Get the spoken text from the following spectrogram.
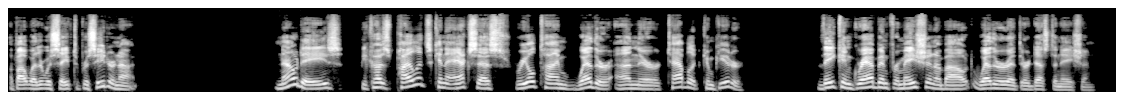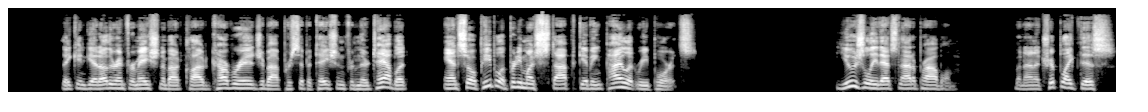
about whether it was safe to proceed or not. Nowadays, because pilots can access real time weather on their tablet computer, they can grab information about weather at their destination. They can get other information about cloud coverage, about precipitation from their tablet. And so people have pretty much stopped giving pilot reports. Usually that's not a problem. But on a trip like this,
